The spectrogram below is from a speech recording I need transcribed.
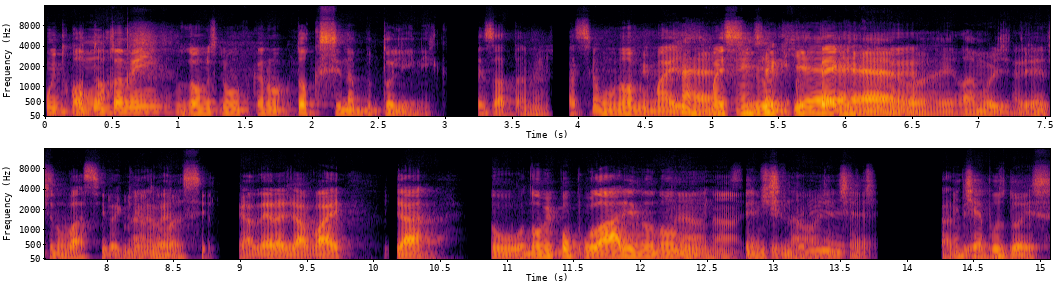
Muito botox. comum também, os homens que vão ficando toxina butolínica. Exatamente. Pra ser um nome mais, é, mais cirúrgico, aqui é, técnico, é, né? pelo amor de a Deus. A gente não vacila aqui, não, né, não vacila. A galera já vai já no nome popular e no nome Não, não, a gente não, a gente é, a gente é pros dois.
